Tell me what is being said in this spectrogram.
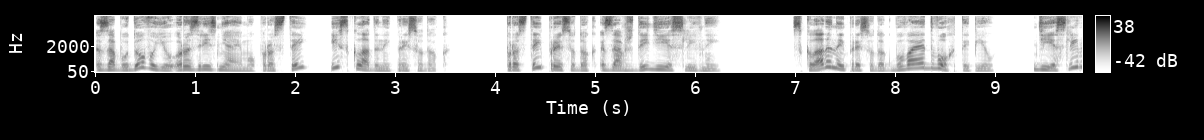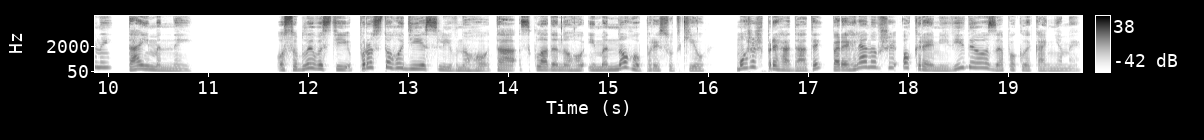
Забудовою розрізняємо простий і складений присудок. Простий присудок завжди дієслівний. Складений присудок буває двох типів дієслівний та іменний. Особливості простого дієслівного та складеного іменного присудків можеш пригадати, переглянувши окремі відео за покликаннями.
